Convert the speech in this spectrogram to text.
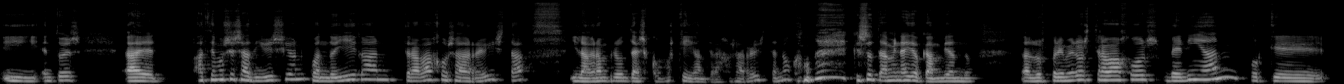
Y entonces eh, hacemos esa división cuando llegan trabajos a la revista y la gran pregunta es cómo es que llegan trabajos a la revista, ¿no? que eso también ha ido cambiando. Los primeros trabajos venían porque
